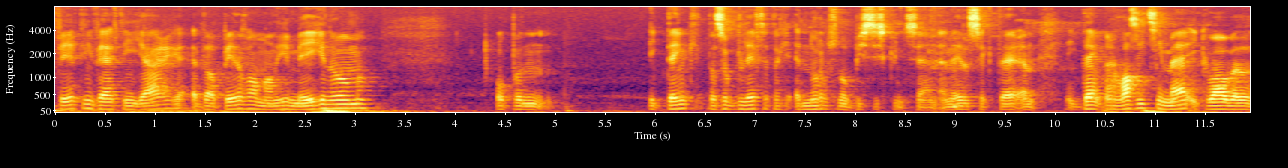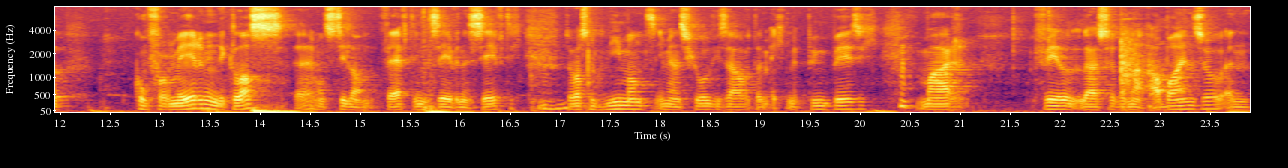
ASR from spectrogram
14, 15-jarige heb dat op een of andere manier meegenomen op een ik denk, dat is ook de leeftijd dat je enorm snobistisch kunt zijn en heel sectair. En ik denk, er was iets in mij, ik wou wel conformeren in de klas, hè, want stilaan 1577. Er was nog niemand in mijn school die avond echt met punk bezig, maar veel luisterden naar ABBA en zo, en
